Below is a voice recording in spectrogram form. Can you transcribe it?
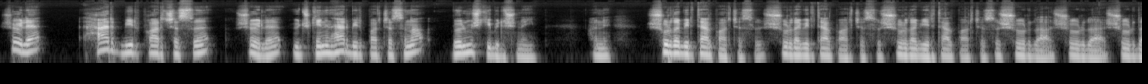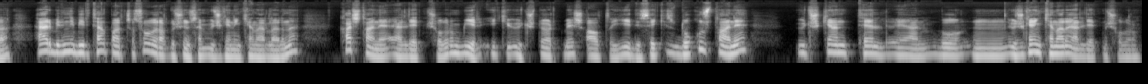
şöyle her bir parçası şöyle üçgenin her bir parçasına bölmüş gibi düşüneyim. Hani şurada bir tel parçası, şurada bir tel parçası, şurada bir tel parçası, şurada, şurada, şurada. Her birini bir tel parçası olarak düşünsem üçgenin kenarlarını kaç tane elde etmiş olurum? 1, 2, 3, 4, 5, 6, 7, 8, 9 tane üçgen tel yani bu ım, üçgen kenarı elde etmiş olurum.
